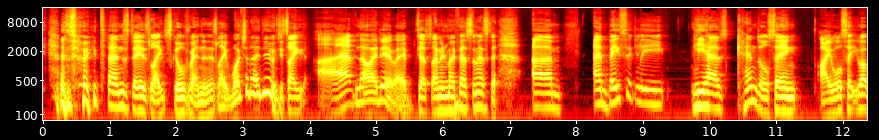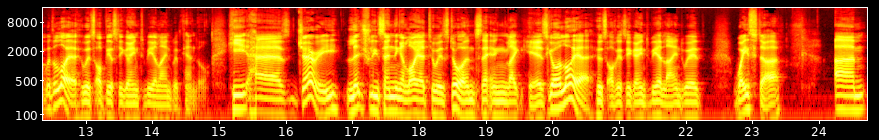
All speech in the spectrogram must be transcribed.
and so he turns to his like school friend and is like, "What should I do?" And she's like, "I have no idea. I just I'm in my first semester." Um, and basically, he has Kendall saying, I will set you up with a lawyer who is obviously going to be aligned with Kendall. He has Gerri literally sending a lawyer to his door and saying, like, here's your lawyer, who's obviously going to be aligned with Waystar. Um,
